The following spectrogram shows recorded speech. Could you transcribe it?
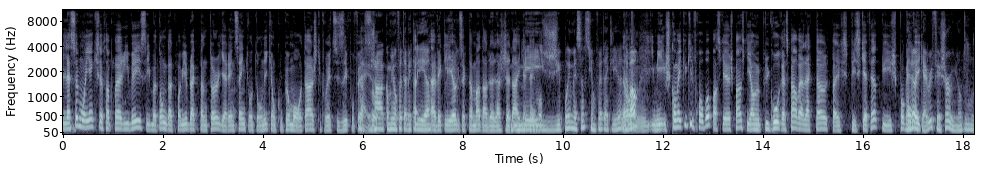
la seule moyen que ça pourrait arriver, c'est, mettons, que dans le premier Black Panther, il y aurait une scène qui ont tourné, qui ont coupé au montage, qu'ils pourraient utiliser pour faire ben, ça. genre comme ils ont fait avec A- Léa. Avec Léa, exactement, dans le Last Jedi. Mais j'ai pas aimé ça ce qu'ils ont fait avec Léa. Non, D'abord, mais, mais je suis convaincu qu'ils le feront pas parce que je pense qu'il y a un plus gros respect envers l'acteur puis ce qu'il a fait, puis je suis pas ben là, convaincu. Carrie Fisher, ils ont toujours.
